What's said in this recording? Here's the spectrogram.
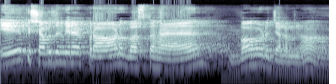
ਏਕ ਸ਼ਬਦ ਮੇਰੇ ਪ੍ਰਾਣ ਬਸਤ ਹੈ ਬਹੁੜ ਜਨਮ ਨਾ।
